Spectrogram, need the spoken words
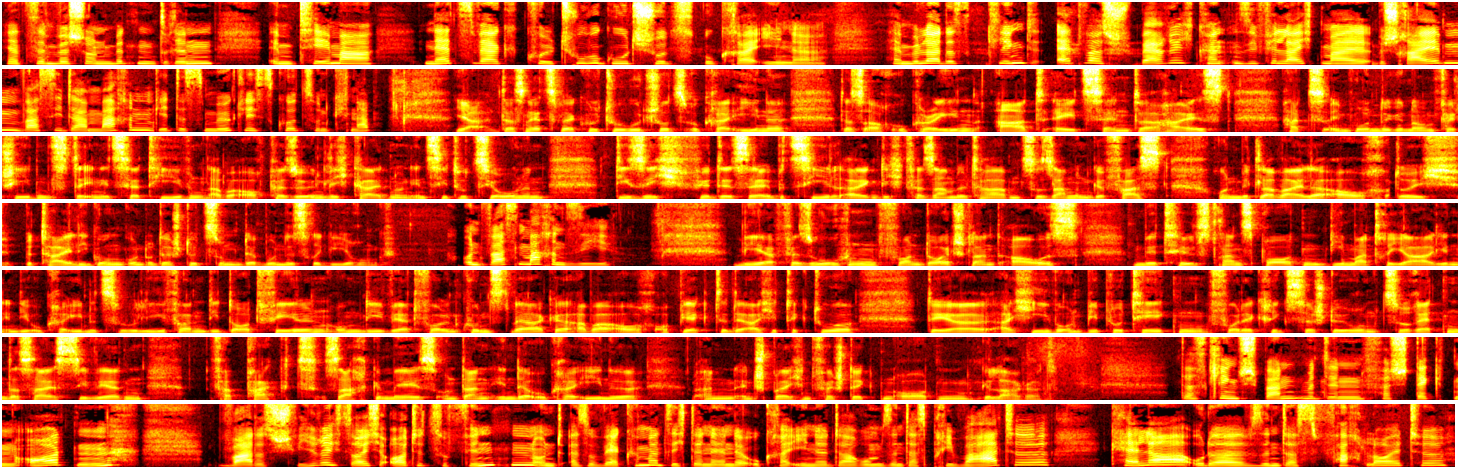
Jetzt sind wir schon mittendrin im Thema Netzwerk Kulturgutschutz Ukraine. Herr Müller, das klingt etwas sperrig. Könnten Sie vielleicht mal beschreiben, was Sie da machen? Geht es möglichst kurz und knapp? Ja, das Netzwerk Kulturgutschutz Ukraine, das auch Ukraine Art Aid Center heißt, hat im Grunde genommen verschiedenste Initiativen, aber auch Persönlichkeiten und Institutionen, die sich für dasselbe Ziel eigentlich versammelt haben, zusammengefasst und mittlerweile auch durch Beteiligung und Unterstützung der Bundesregierung. Und was machen Sie? Wir versuchen von Deutschland aus mit Hilfstransporten die Materialien in die Ukraine zu liefern, die dort fehlen, um die wertvollen Kunstwerke, aber auch Objekte der Architektur, der Archive und Bibliotheken vor der Kriegszerstörung zu retten. Das heißt, sie werden verpackt, sachgemäß und dann in der Ukraine an entsprechend versteckten Orten gelagert. Das klingt spannend mit den versteckten Orten. War das schwierig, solche Orte zu finden? Und also wer kümmert sich denn in der Ukraine darum? Sind das private Keller oder sind das Fachleute?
